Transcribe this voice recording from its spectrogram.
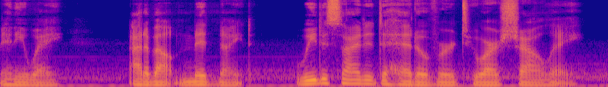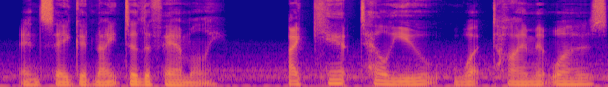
Anyway, at about midnight, we decided to head over to our chalet and say goodnight to the family. I can't tell you what time it was,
